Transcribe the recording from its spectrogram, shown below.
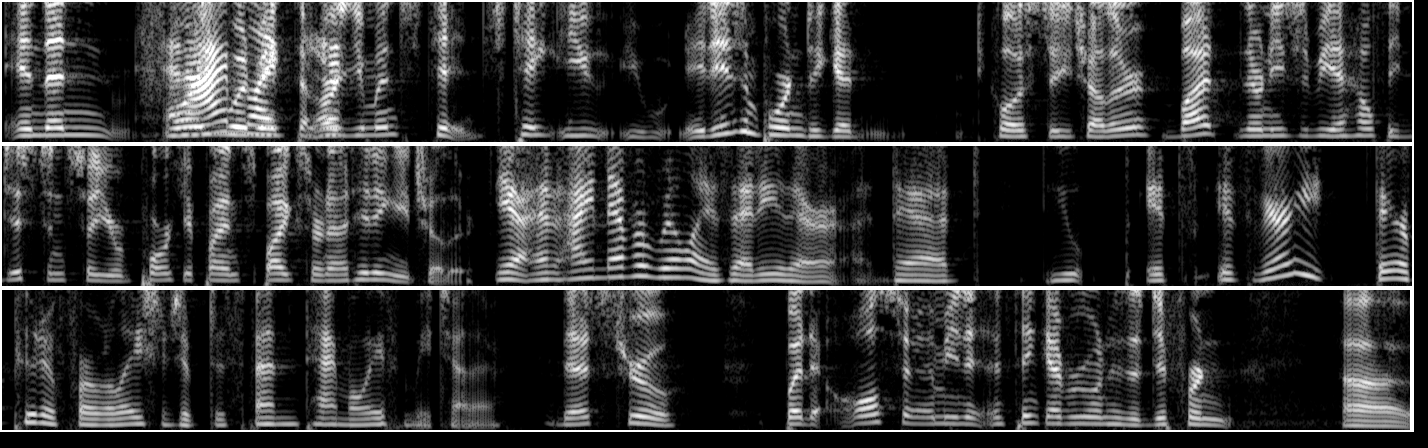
and then Freud I'm would like, make the argument to, to take you, you. It is important to get close to each other, but there needs to be a healthy distance so your porcupine spikes are not hitting each other. yeah, and I never realized that either. That you, it's it's very therapeutic for a relationship to spend time away from each other. That's true, but also, I mean, I think everyone has a different, uh,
